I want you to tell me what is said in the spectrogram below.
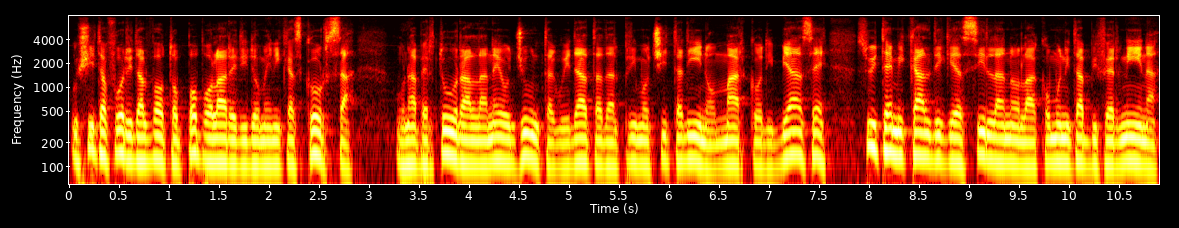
uscita fuori dal voto popolare di domenica scorsa, Un'apertura alla neogiunta guidata dal primo cittadino Marco Di Biase sui temi caldi che assillano la comunità bifernina,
